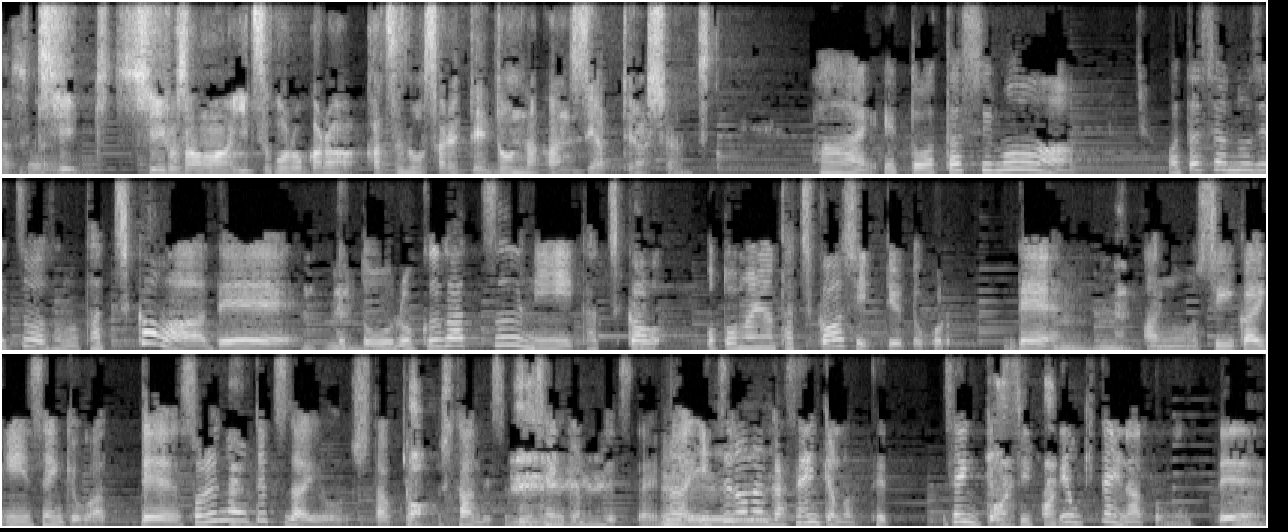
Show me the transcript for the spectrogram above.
うん。確かに。ち、ちひろさんはいつ頃から活動されて、どんな感じでやってらっしゃるんですか？はい。えっと、私は、私あの、実はその、立川でうんうんう、んえっと、6月に立川、お隣の立川市っていうところで、うんうんあの、市議会議員選挙があって、それのお手伝いをした、あしたんですよね、選挙の手伝い。まあ、一度なんか選挙の手、選挙知っておきたいなと思って。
